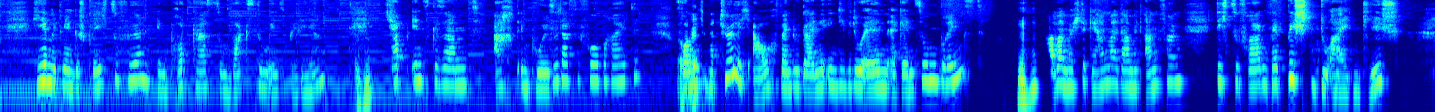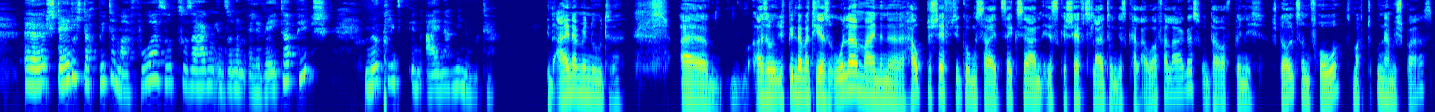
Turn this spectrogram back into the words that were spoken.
hier mit mir ein Gespräch zu führen im Podcast Zum Wachstum inspirieren. Mhm. Ich habe insgesamt acht Impulse dafür vorbereitet. Freue okay. mich natürlich auch, wenn du deine individuellen Ergänzungen bringst. Mhm. Aber möchte gern mal damit anfangen, dich zu fragen, wer bist denn du eigentlich? Äh, stell dich doch bitte mal vor, sozusagen in so einem Elevator-Pitch, möglichst in einer Minute. In einer Minute. Ähm, also ich bin der Matthias Ohler. Meine Hauptbeschäftigung seit sechs Jahren ist Geschäftsleitung des Karl-Auer Verlages und darauf bin ich stolz und froh. Es macht unheimlich Spaß,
